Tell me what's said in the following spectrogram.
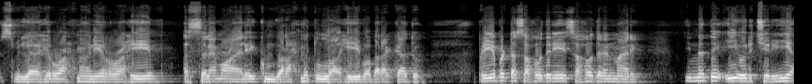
ബിസ്മില്ലാഹി റഹ്മാനി റഹീം അസ്സലാമു അലൈക്കും വറഹ്മത്തുള്ളാഹി വബറകാതുഹു. പ്രിയപ്പെട്ട സഹോദരി സഹോദരന്മാരെ ഇന്നത്തെ ഈ ഒരു ചെറിയ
